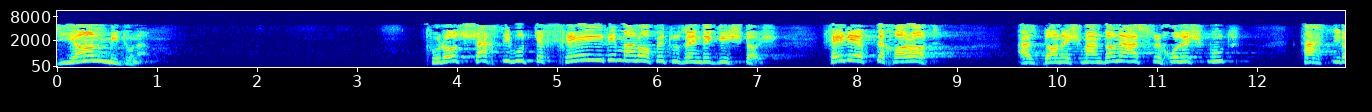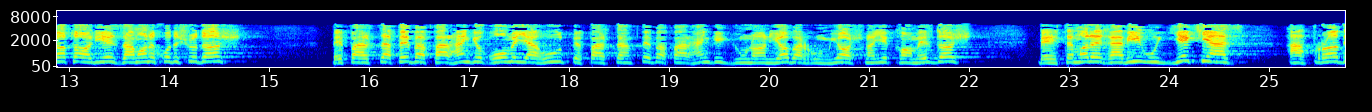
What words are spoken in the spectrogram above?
زیان می‌دونم. پولس شخصی بود که خیلی منافع تو زندگیش داشت. خیلی افتخارات از دانشمندان عصر خودش بود. تحصیلات عالیه زمان خودش رو داشت. به فلسفه و فرهنگ قوم یهود به فلسفه و فرهنگ یونانیا و رومیا آشنایی کامل داشت. به احتمال قوی او یکی از افراد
